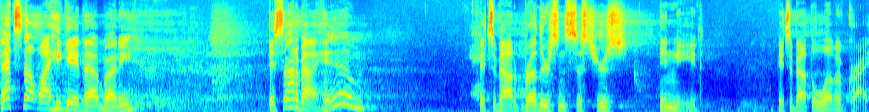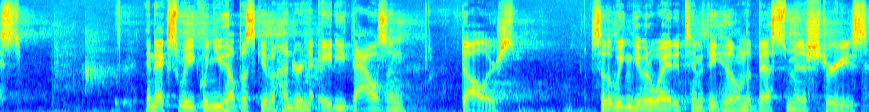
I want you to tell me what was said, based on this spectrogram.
that's not why he gave that money. It's not about him, it's about brothers and sisters in need, it's about the love of Christ. And next week, when you help us give $180,000, so that we can give it away to Timothy Hill and the best ministries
